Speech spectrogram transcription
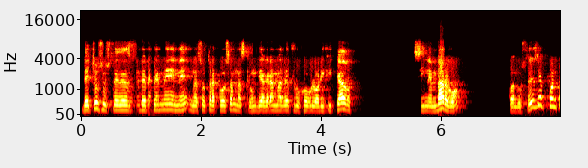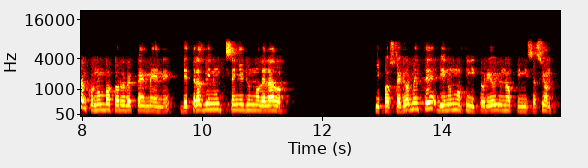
De hecho, si ustedes ven BPMN, no es otra cosa más que un diagrama de flujo glorificado. Sin embargo, cuando ustedes ya cuentan con un motor de BPMN, detrás viene un diseño y un modelado. Y posteriormente viene un monitoreo y una optimización.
